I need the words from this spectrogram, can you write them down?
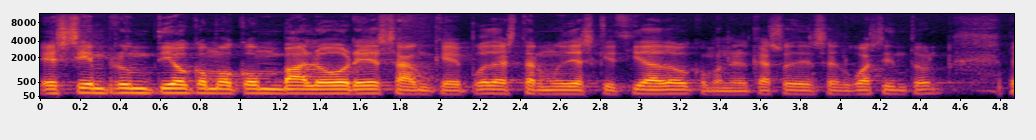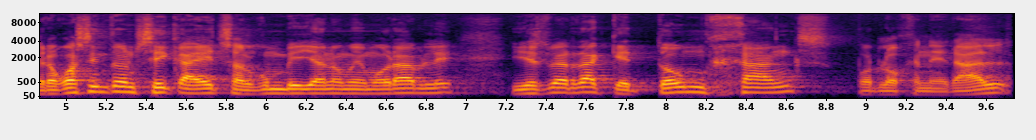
es siempre un tío como con valores, aunque pueda estar muy desquiciado, como en el caso de Denzel Washington. Pero Washington sí que ha hecho algún villano memorable y es verdad que Tom Hanks, por lo general,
